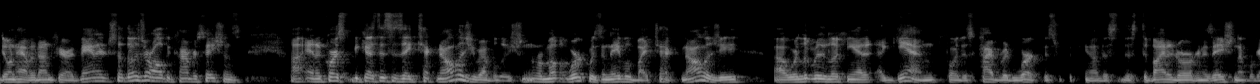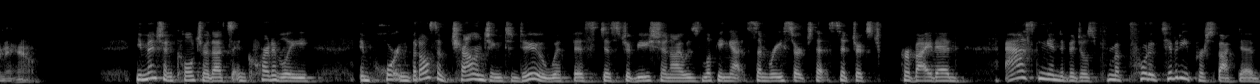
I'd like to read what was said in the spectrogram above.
don't have an unfair advantage. So those are all the conversations. Uh, and of course, because this is a technology revolution, remote work was enabled by technology. Uh, we're really looking at it again for this hybrid work, this you know this this divided organization that we're going to have. You mentioned culture. That's incredibly important, but also challenging to do with this distribution. I was looking at some research that Citrix provided, asking individuals from a productivity perspective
